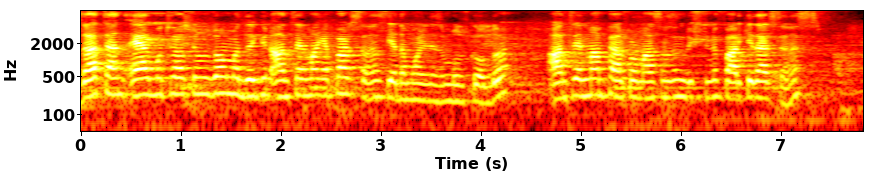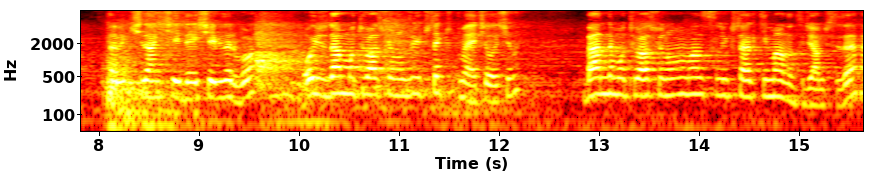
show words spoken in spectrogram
Zaten eğer motivasyonunuz olmadığı gün antrenman yaparsanız ya da moralinizin bozuk olduğu antrenman performansınızın düştüğünü fark ederseniz tabii kişiden kişiye değişebilir bu. O yüzden motivasyonunuzu yüksek tutmaya çalışın. Ben de motivasyonumu nasıl yükselttiğimi anlatacağım size.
